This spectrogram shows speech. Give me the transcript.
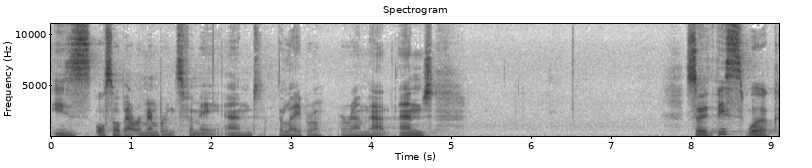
is also about remembrance for me and the labour around that. And so this work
